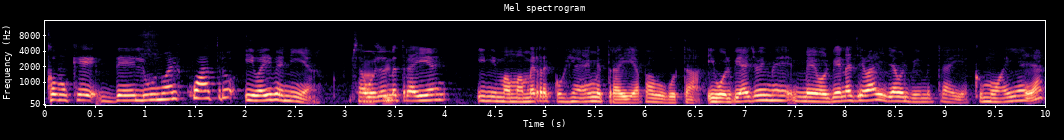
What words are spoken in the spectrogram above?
Como que del 1 al 4 iba y venía. Mis Ah, abuelos sí. me traían y mi mamá me recogía y me traía para Bogotá. Y volvía yo y me, me volvían a llevar y ella volvía y me traía. Como ahí allá,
